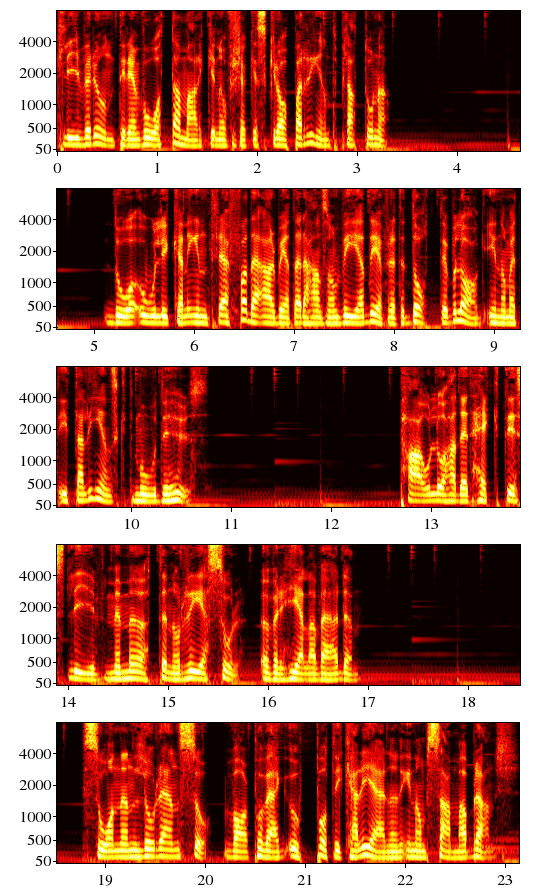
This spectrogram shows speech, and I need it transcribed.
kliver runt i den våta marken och försöker skrapa rent plattorna. Då olyckan inträffade arbetade han som VD för ett dotterbolag inom ett italienskt modehus. Paolo hade ett hektiskt liv med möten och resor över hela världen. Sonen Lorenzo var på väg uppåt i karriären inom samma bransch.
